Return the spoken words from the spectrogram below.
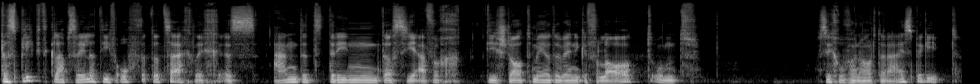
Das bleibt, glaube ich, relativ offen tatsächlich. Es endet darin, dass sie einfach die Stadt mehr oder weniger verlässt und sich auf eine Art Reise begibt.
